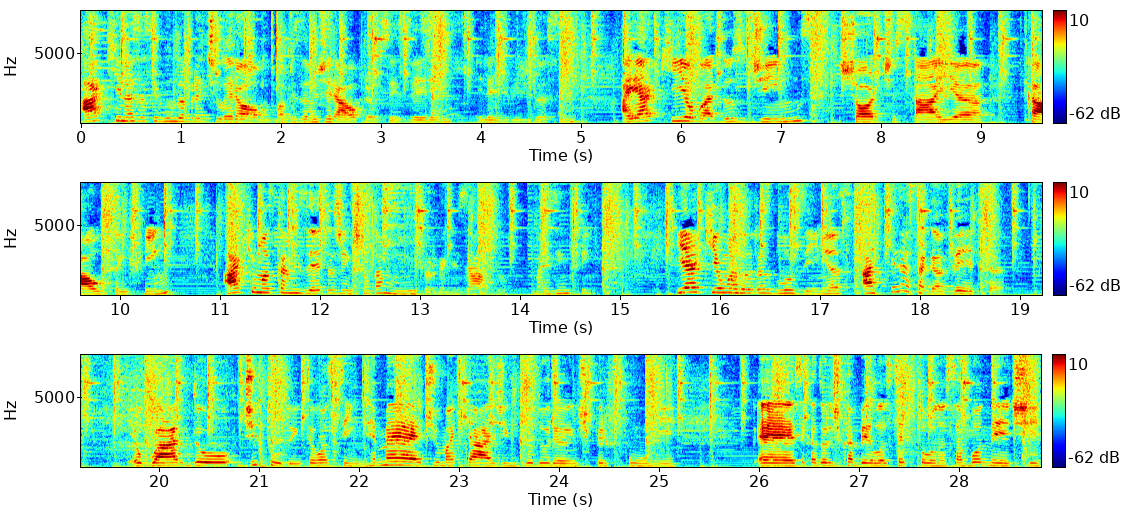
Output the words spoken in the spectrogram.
Aqui nessa segunda prateleira, ó, uma visão geral pra vocês verem. Ele é dividido assim. Aí aqui eu guardo os jeans, short, saia, calça, enfim. Aqui umas camisetas, gente, não tá muito organizado, mas enfim. E aqui umas outras blusinhas. Aqui nessa gaveta eu guardo de tudo. Então, assim, remédio, maquiagem, desodorante, perfume, é, secador de cabelo, acetona, sabonete,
